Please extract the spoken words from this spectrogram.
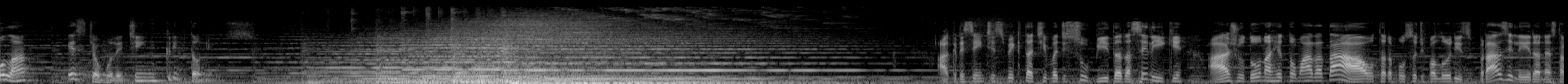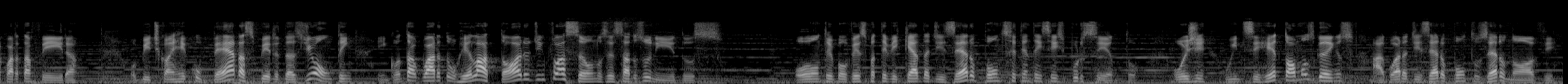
Olá, este é o Boletim Crypto News. A crescente expectativa de subida da Selic ajudou na retomada da alta da Bolsa de Valores brasileira nesta quarta-feira. O Bitcoin recupera as perdas de ontem enquanto aguarda o relatório de inflação nos Estados Unidos. Ontem o Bovespa teve queda de 0,76%. Hoje o índice retoma os ganhos, agora de 0,09%.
